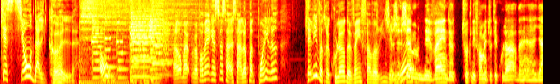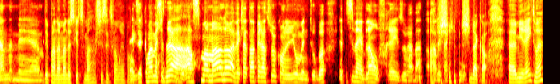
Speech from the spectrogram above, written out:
Question d'alcool. Oh. Alors, ma, ma première question, ça n'a pas de points, là. Quelle est votre couleur de vin favori? J'aime les vins de toutes les formes et toutes les couleurs, euh, Yann, mais euh, Dépendamment de ce que tu manges, c'est ça que tu vas me répondre. exactement. Mais je te dirais, en, en ce moment, là, avec la température qu'on a eue au Manitoba, le petit vin blanc au frais est dur à battre Ah, par les je, suis d'accord. Euh, Mireille, toi?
